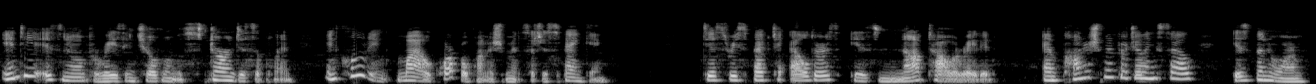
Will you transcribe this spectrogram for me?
India is known for raising children with stern discipline, including mild corporal punishment such as spanking. Disrespect to elders is not tolerated, and punishment for doing so is the norm.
